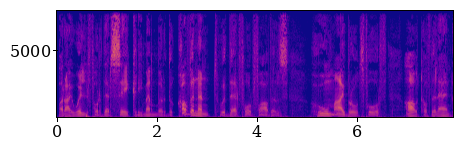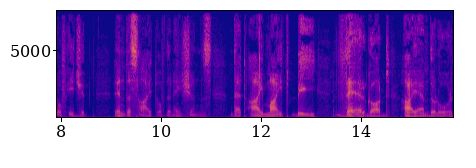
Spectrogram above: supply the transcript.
But I will for their sake remember the covenant with their forefathers, whom I brought forth out of the land of Egypt in the sight of the nations, that I might be their God. I am the Lord.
